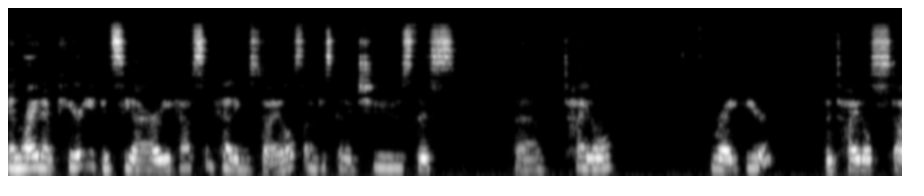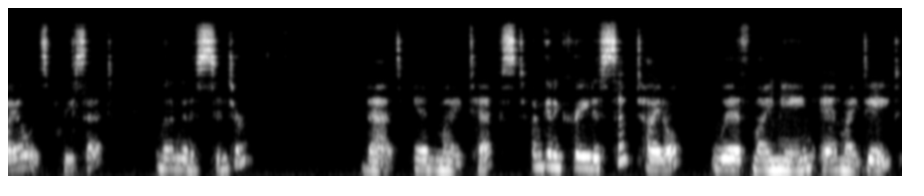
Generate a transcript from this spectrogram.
And right up here, you can see I already have some heading styles. I'm just going to choose this um, title right here, the title style. It's preset. And then I'm going to center that in my text. I'm going to create a subtitle with my name and my date.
